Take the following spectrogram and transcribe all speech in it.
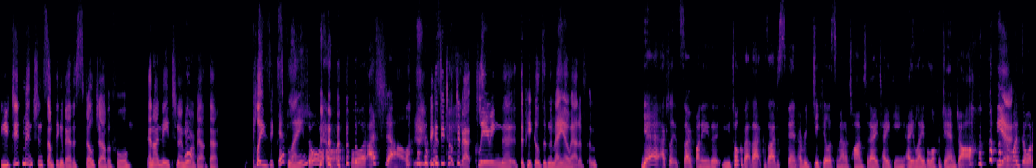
you did mention something about a spell jar before, and I need to know more about that. Please explain. Yes, sure. I shall. because you talked about clearing the the pickles and the mayo out of them. Yeah, actually, it's so funny that you talk about that because I just spent a ridiculous amount of time today taking a label off a jam jar. Yeah. My daughter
